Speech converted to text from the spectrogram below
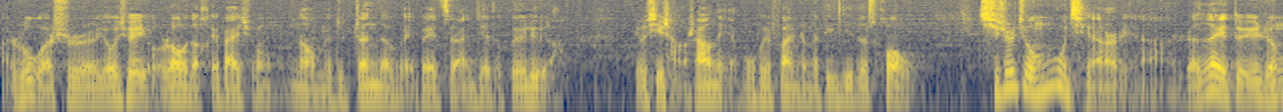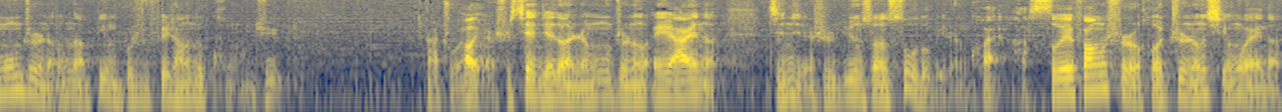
啊，如果是有血有肉的黑白熊，那我们就真的违背自然界的规律了，游戏厂商呢也不会犯这么低级的错误。其实就目前而言啊，人类对于人工智能呢，并不是非常的恐惧。啊，主要也是现阶段人工智能 AI 呢，仅仅是运算速度比人快啊，思维方式和智能行为呢，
